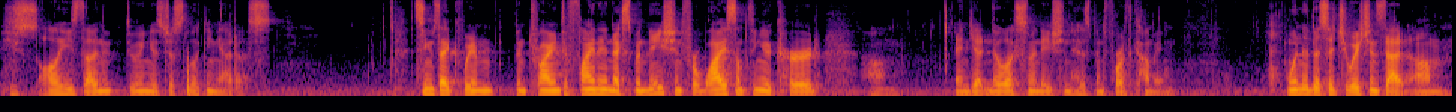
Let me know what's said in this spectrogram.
he's, all he's done, doing is just looking at us. It seems like we've been trying to find an explanation for why something occurred, um, and yet no explanation has been forthcoming. One of the situations that um,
